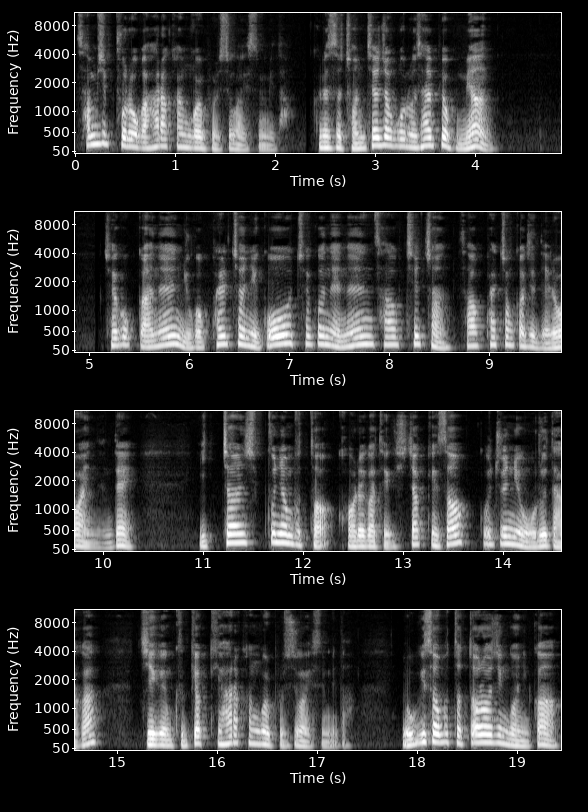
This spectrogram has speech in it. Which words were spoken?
30%가 하락한 걸 볼 수가 있습니다. 그래서 전체적으로 살펴보면 최고가는 6억 8천이고 최근에는 4억 7천, 4억 8천까지 내려와 있는데 2019년부터 거래가 되기 시작해서 꾸준히 오르다가 지금 급격히 하락한 걸 볼 수가 있습니다. 여기서부터 떨어진 거니까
